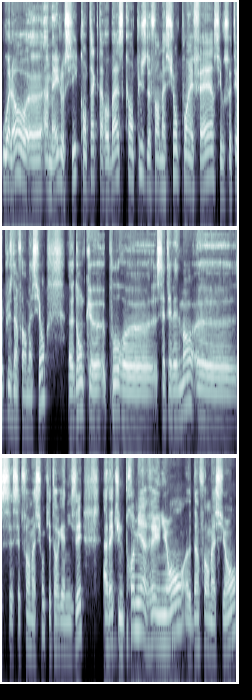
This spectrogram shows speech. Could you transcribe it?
ou alors euh, un mail aussi, contact campusdeformation.fr si vous souhaitez plus d'informations. Euh, donc pour cet événement, c'est cette formation qui est organisée avec une première réunion d'information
